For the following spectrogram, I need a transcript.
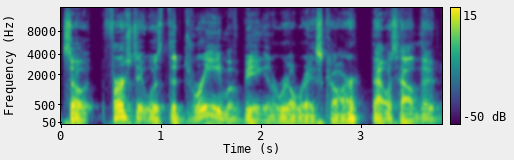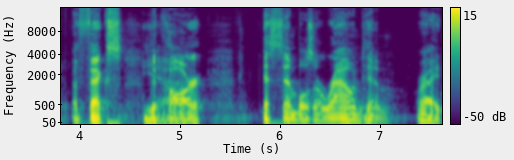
So first it was the dream of being in a real race car. That was how the effects the Yeah. car assembles around him. Right.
